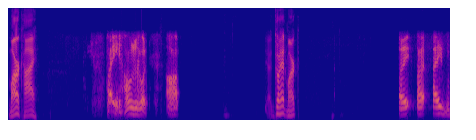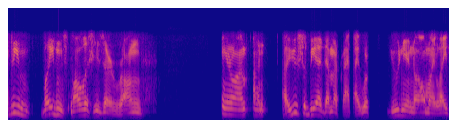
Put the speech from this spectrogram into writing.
Mark, hi. Hi, how's it going? Uh, Go ahead, Mark. I, I I believe Biden's policies are wrong. You know, I'm, I'm I used to be a Democrat. I worked union all my life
